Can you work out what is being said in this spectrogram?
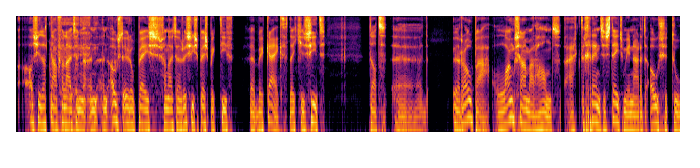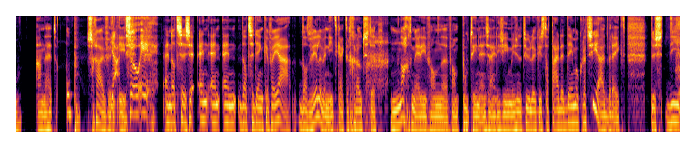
als je dat nou vanuit een, een, een Oost-Europees, vanuit een Russisch perspectief uh, bekijkt, dat je ziet dat uh, Europa langzamerhand eigenlijk de grenzen steeds meer naar het oosten toe aan het opschuiven ja, is. Zo, en, dat ze, en, en, en dat ze denken van ja, dat willen we niet. Kijk, de grootste nachtmerrie van, uh, van Poetin en zijn regime is natuurlijk is dat daar de democratie uitbreekt. Dus die,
